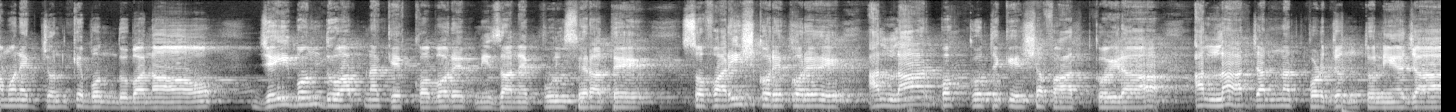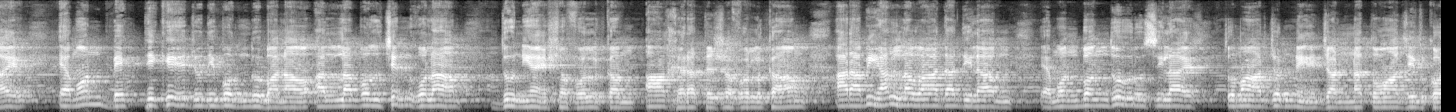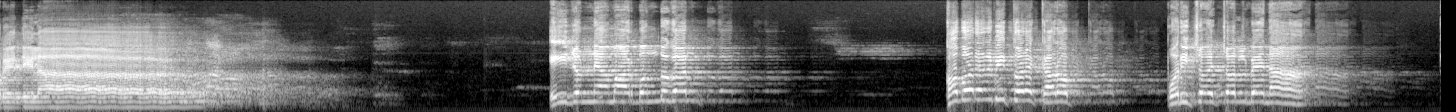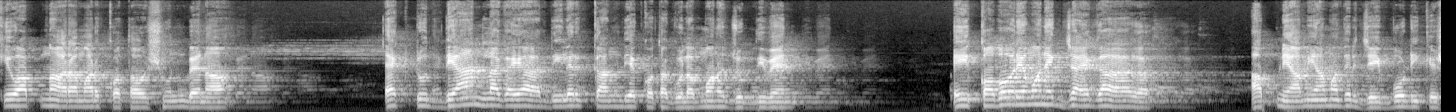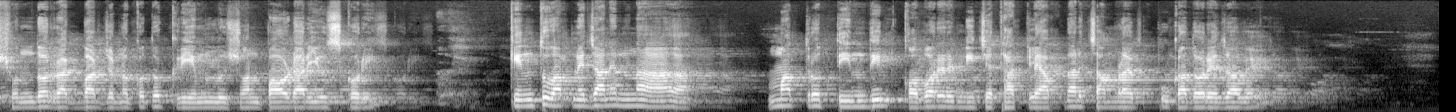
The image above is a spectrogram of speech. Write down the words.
এমন একজনকে বন্ধু বানাও, যেই বন্ধু আপনাকে কবরে মিজানে পুল সেরাতে সুপারিশ করে করে আল্লাহর পক্ষ থেকে সাফাত কইরা আল্লাহর জান্নাত পর্যন্ত নিয়ে যায়। এমন ব্যক্তিকে যদি বন্ধু বানাও, আল্লাহ বলছেন, গোলাম দুনিয়ায় সফল কাম, আখেরাতে সফল কাম। আর আমি আল্লাহ আদা দিলাম, এমন বন্ধু রসিলায় তোমার জন্য জান্নাত আজিব করে দিলাম। এই জন্য আমার বন্ধুগণ, কবরের ভিতরে কারও পরিচয় চলবে না, কেউ আপনার আমার কথাও শুনবে না। একটু ধ্যান লাগাইয়া দিলের কান দিয়ে কথাগুলো মনোযোগ দিবেন। এই কবর এমন এক জায়গা, আপনি, আমি আমাদের যে বডিকে সুন্দর রাখবার জন্য কত ক্রিম, লোশন, পাউডার ইউজ করি। কিন্তু আপনি জানেন না, মাত্র তিন দিন কবরের নিচে থাকলে আপনার চামড়ায় পোকা ধরে যাবে।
